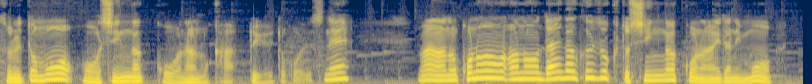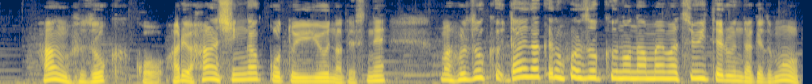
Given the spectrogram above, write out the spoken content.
それとも進学校なのかというところですね。まあ、あの、この、あの、大学付属と進学校の間にも、反付属校、あるいは反進学校というようなですね、まあ、付属、大学の付属の名前はついてるんだけども、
